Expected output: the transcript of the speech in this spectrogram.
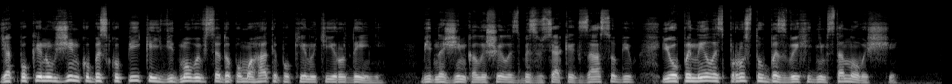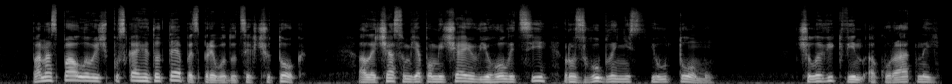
як покинув жінку без копійки і відмовився допомагати покинутій родині. Бідна жінка лишилась без усяких засобів і опинилась просто в безвихіднім становищі. Панас Павлович пускає дотепи з приводу цих чуток, але часом я помічаю в його лиці розгубленість і утому. Чоловік він акуратний,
